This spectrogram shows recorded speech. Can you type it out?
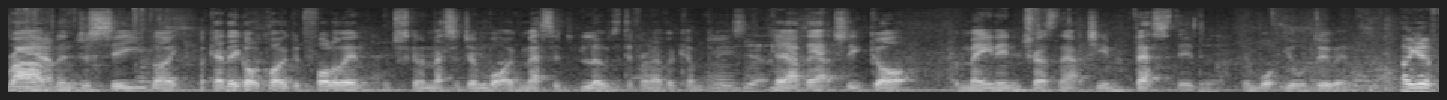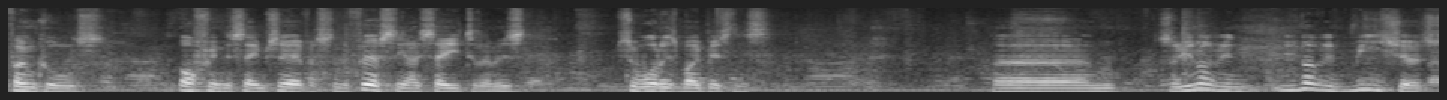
Rather Yeah. than just see like, okay, they got quite a good following. I'm just going to message them what I've messaged loads of different other companies. Yeah. Okay, have they actually got a main interest and actually invested in what you're doing? I get phone calls offering the same service, and the first thing I say to them is, "So what is my business?" Um, so you're not even you're not going to research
